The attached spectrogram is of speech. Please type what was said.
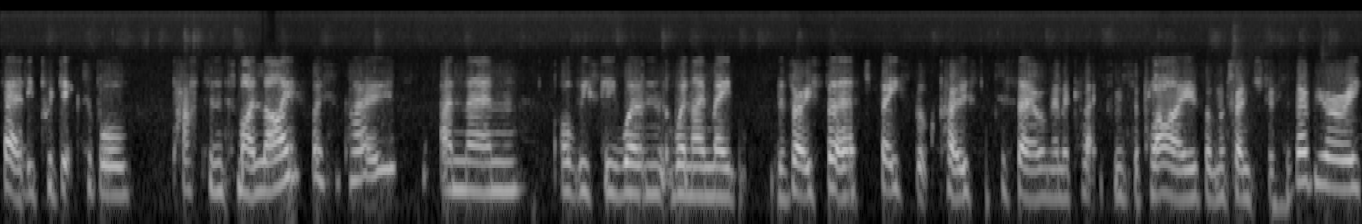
fairly predictable pattern to my life, I suppose. And then obviously when when I made the very first Facebook post to say I'm going to collect some supplies on the 25th of February,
